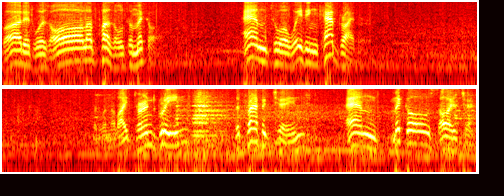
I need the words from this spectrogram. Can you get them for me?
But it was all a puzzle to Miko and to a waiting cab driver. But when the light turned green, the traffic changed, and Miko saw his chance.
